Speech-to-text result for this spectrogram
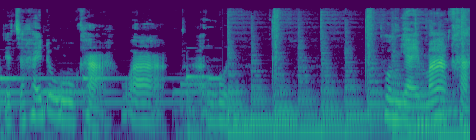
เดี๋ยวจะให้ดูค่ะว่าองุ่นพวงใหญ่มากค่ะ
